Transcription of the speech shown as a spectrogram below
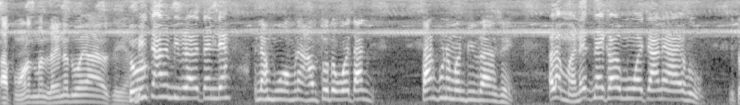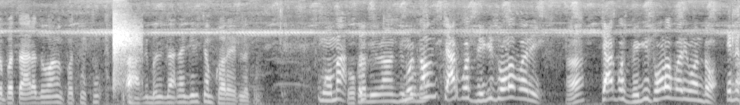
આ ભોણો જ મને લઈને જ હોય આવ્યો છે યાર. તો? મી ચાને બીવડાયો તને લે એટલે હું હમણાં આવતો તો હોય તાન તાન કોને મન બીવરાયો છે. અલા મને જ નહીં ખાવ હું આ ચાને આવ્યો છું એ તો પછી તારા જોવાનું પછી શું આટલી બધી દાદાગીરી ચમ કરે એટલે તું? મોમાં છોકરા બીવરાવાનું છે હું કહું ચાર પાંચ ભેગી સોળો ફરી હા? ચાર પાંચ ભેગી સોળો ફરી વન તો. એટલે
